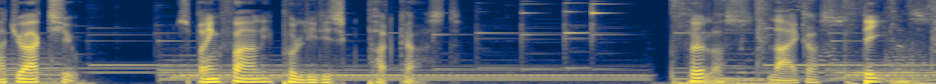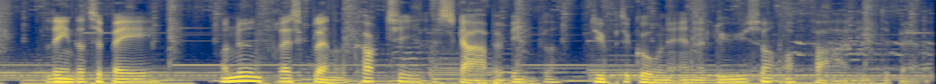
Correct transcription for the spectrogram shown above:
Radioaktiv. Springfarlig politisk podcast. Følg os, like os, del os, læn dig tilbage og nyd en frisk blandet cocktail af skarpe vinkler, dybtegående analyser og farlige debatter.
